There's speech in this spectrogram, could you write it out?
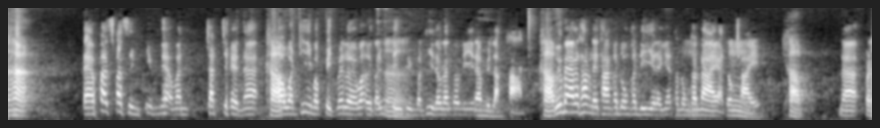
อ่าฮะ แต่ว่าถ้าสิ่งพิมพ์เนี่ยมันชัดเจนนะครับเอาวันที่มาปิดไว้เลยว่าเออตอนนี้มันเออตีพิมพ์วันที่เท่านั้นเท่านี้นะอืม เป็นหลักฐาน ครับ หรือแม้กระทั่งในทางคดงคดีอะไรเงี้ยทนงทนายอาจต้องใช้ครับ นะประ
